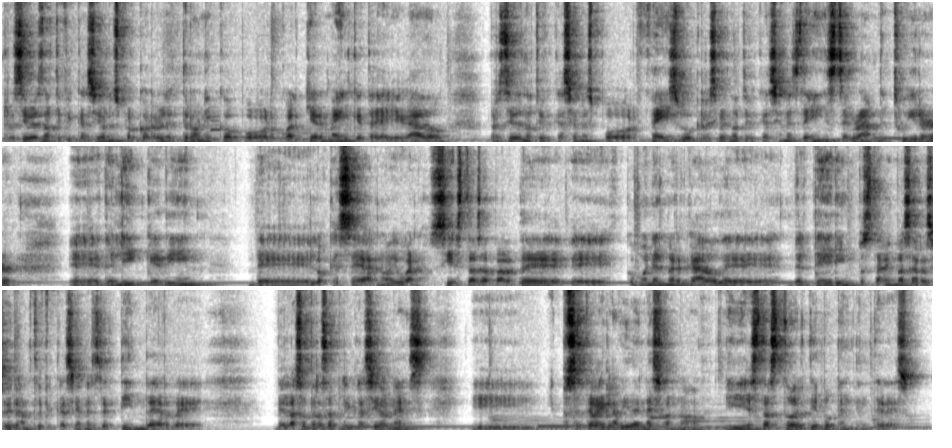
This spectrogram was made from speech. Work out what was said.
Recibes notificaciones por correo electrónico, por cualquier mail que te haya llegado. Recibes notificaciones por Facebook, recibes notificaciones de Instagram, de Twitter, eh, de LinkedIn, de lo que sea, ¿no? Y bueno, si estás aparte eh, como en el mercado de, del dating, pues también vas a recibir notificaciones de Tinder, de, de las otras aplicaciones y, pues se te va a ir la vida en eso, ¿no? Y estás todo el tiempo pendiente de eso.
